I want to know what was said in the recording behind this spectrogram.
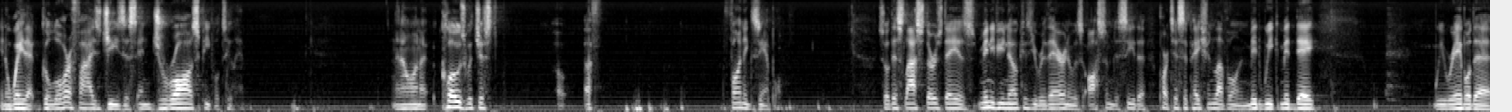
in a way that glorifies Jesus and draws people to him. And I want to close with just a, a fun example. So, this last Thursday, as many of you know, because you were there, and it was awesome to see the participation level and midweek, midday, we were able to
